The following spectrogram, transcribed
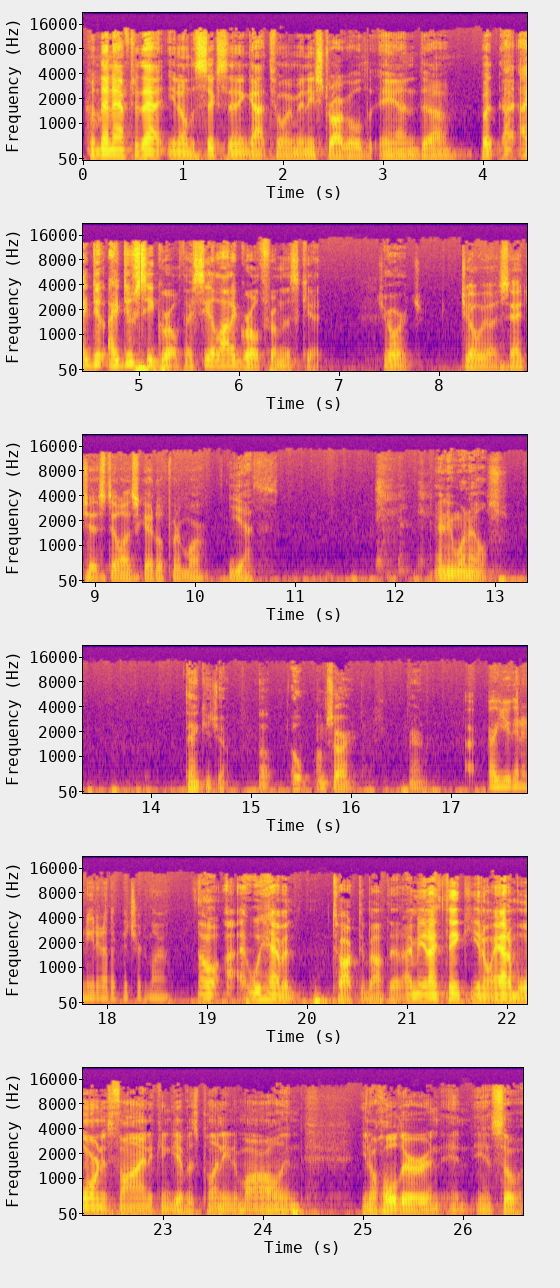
but then after that, you know, the sixth inning got to him and he struggled. And uh, but I, I do I do see growth. I see a lot of growth from this kid. George. Joe uh, Sanchez still on schedule for tomorrow? Yes. Anyone else? Thank you, Joe. Oh, oh I'm sorry. Aaron. Are you going to need another pitcher tomorrow? Oh, I, we haven't talked about that. I mean, I think you know Adam Warren is fine. It can give us plenty tomorrow, and you know Holder, and and, and so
